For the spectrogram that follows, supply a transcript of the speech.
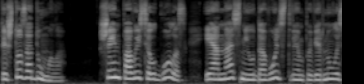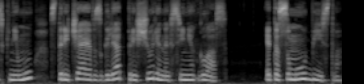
ты что задумала? Шейн повысил голос, и она с неудовольствием повернулась к нему, встречая взгляд прищуренных синих глаз. Это самоубийство.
